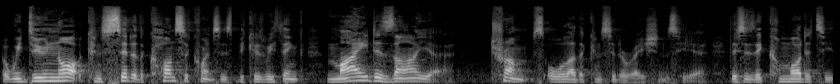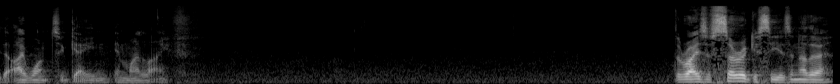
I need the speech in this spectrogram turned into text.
But we do not consider the consequences because we think my desire trumps all other considerations here. This is a commodity that I want to gain in my life. The rise of surrogacy is another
